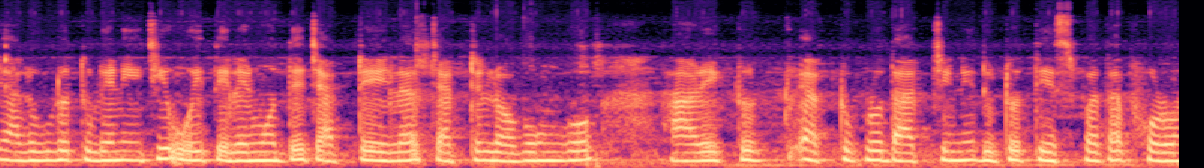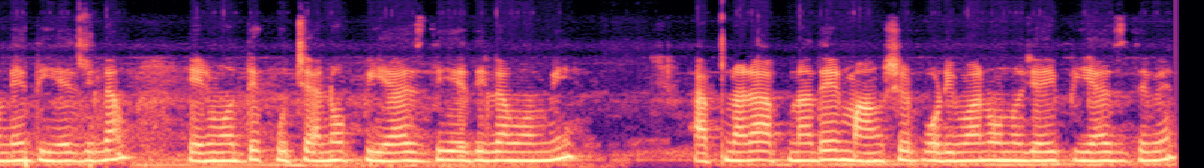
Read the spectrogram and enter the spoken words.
যে আলুগুলো তুলে নিয়েছি। ওই তেলের মধ্যে চারটে এলাচ, চারটে লবঙ্গ আর একটু, এক টুকরো দারচিনি, দুটো তেজপাতা ফোড়নে দিয়ে দিলাম। এর মধ্যে কুচানো পেঁয়াজ দিয়ে দিলাম আমি। আপনারা আপনাদের মাংসের পরিমাণ অনুযায়ী পেঁয়াজ দেবেন।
